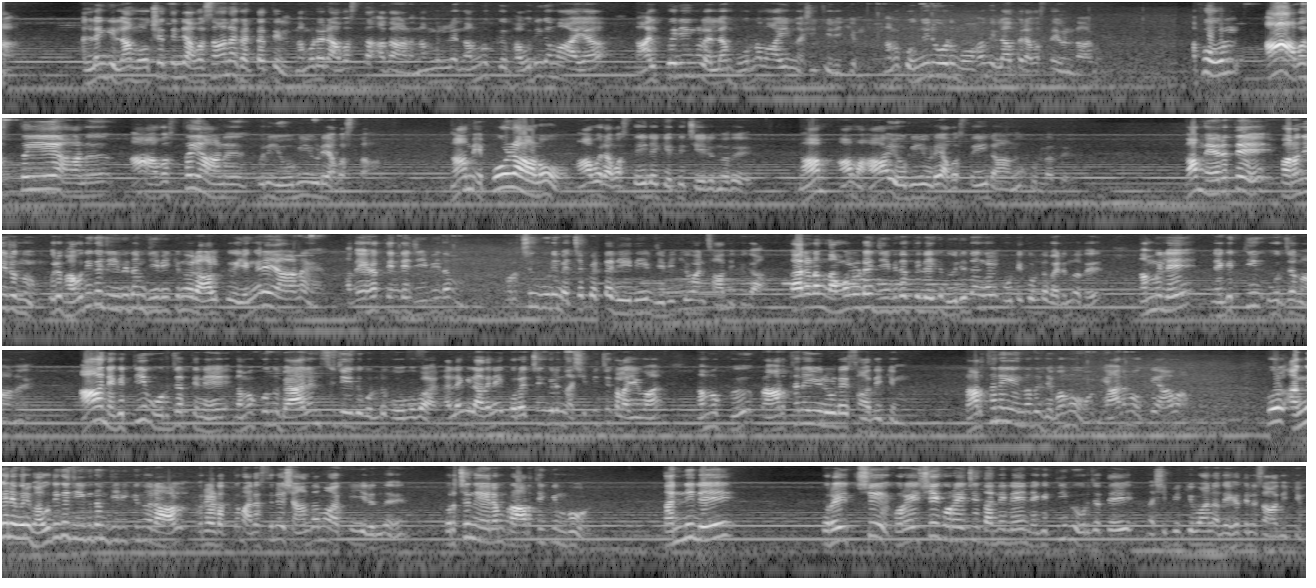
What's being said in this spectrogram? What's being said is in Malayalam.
അല്ലെങ്കിൽ ആ മോക്ഷത്തിന്റെ അവസാന ഘട്ടത്തിൽ നമ്മുടെ ഒരു അവസ്ഥ അതാണ്. നമ്മൾ നമുക്ക് ഭൗതികമായ താല്പര്യങ്ങളെല്ലാം പൂർണമായും നശിച്ചിരിക്കും. നമുക്ക് ഒന്നിനോട് മോഹമില്ലാത്തൊരവസ്ഥയുണ്ടാകും. അപ്പോൾ ആ അവസ്ഥയെ ആണ് ആ അവസ്ഥയാണ് ഒരു യോഗിയുടെ അവസ്ഥ. നാം എപ്പോഴാണോ ആ ഒരു അവസ്ഥയിലേക്ക് എത്തിച്ചേരുന്നത് നാം ആ മഹായോഗിയുടെ അവസ്ഥയിലാണ് ഉള്ളത്. നാം നേരത്തെ പറഞ്ഞിരുന്നു ഒരു ഭൗതിക ജീവിതം ജീവിക്കുന്ന ഒരാൾക്ക് എങ്ങനെയാണ് അദ്ദേഹത്തിന്റെ ജീവിതം കുറച്ചും കൂടി മെച്ചപ്പെട്ട രീതിയിൽ ജീവിക്കുവാൻ സാധിക്കുക? കാരണം നമ്മളുടെ ജീവിതത്തിലേക്ക് ദുരിതങ്ങൾ കൂട്ടിക്കൊണ്ട് വരുന്നത് നമ്മിലെ നെഗറ്റീവ് ഊർജമാണ് ആ നെഗറ്റീവ് ഊർജത്തിനെ നമുക്കൊന്ന് ബാലൻസ് ചെയ്ത് കൊണ്ടുപോകുവാൻ അല്ലെങ്കിൽ അതിനെ കുറച്ചെങ്കിലും നശിപ്പിച്ച് കളയുവാൻ നമുക്ക് പ്രാർത്ഥനയിലൂടെ സാധിക്കും. പ്രാർത്ഥന എന്നത് ജപമോ ധ്യാനമോ ഒക്കെ ആവാം. അപ്പോൾ അങ്ങനെ ഒരു ഭൗതിക ജീവിതം ജീവിക്കുന്ന ഒരാൾ ഒരിടത്ത് മനസ്സിനെ ശാന്തമാക്കിയിരുന്ന് കുറച്ചു നേരം പ്രാർത്ഥിക്കുമ്പോൾ തന്നിലെ കുറേശ്ശെ കുറേശ്ശെ കുറേശ്ശെ തന്നിലെ നെഗറ്റീവ് ഊർജത്തെ നശിപ്പിക്കുവാൻ അദ്ദേഹത്തിന് സാധിക്കും.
